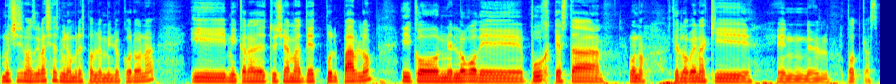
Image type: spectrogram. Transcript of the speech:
Muchísimas gracias, mi nombre es Pablo Emilio Corona y mi canal de Twitch se llama Deadpool Pablo y con el logo de Pug que está, bueno, que lo ven aquí en el podcast.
